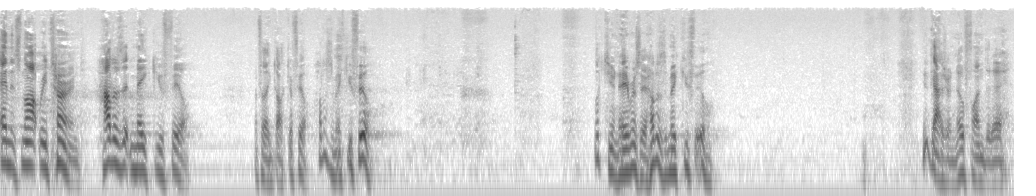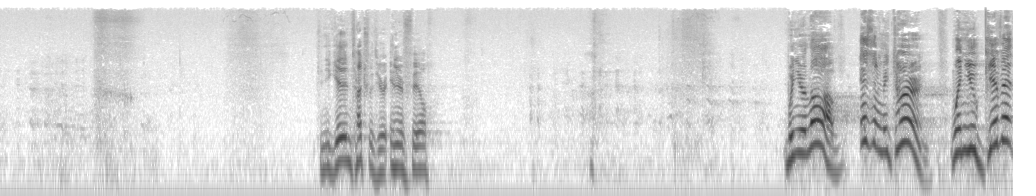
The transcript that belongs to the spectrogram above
and it's not returned, how does it make you feel? I feel like Dr. Phil. How does it make you feel? Look to your neighbor and say, How does it make you feel? You guys are no fun today. Can you get in touch with your inner Phil? when your love isn't returned, when you give it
